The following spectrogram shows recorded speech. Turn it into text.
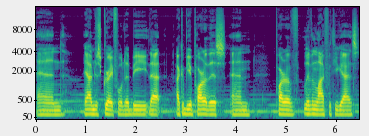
And yeah, I'm just grateful to be that I could be a part of this and part of living life with you guys.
